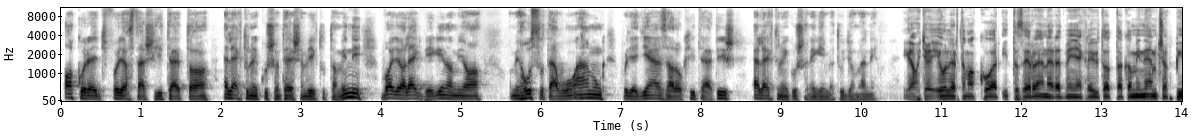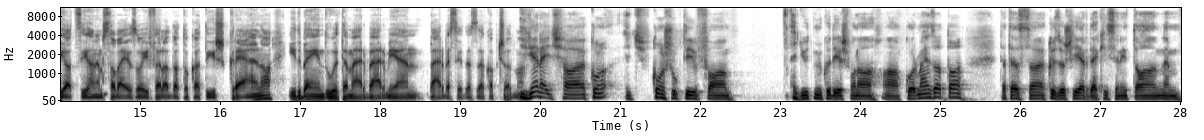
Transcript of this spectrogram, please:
akkor egy fogyasztási hitelt a elektronikusan teljesen végig tudtam vinni, vagy a legvégén, ami a, ami a hosszú távú álmunk, hogy egy jelzálog hitelt is elektronikusan igénybe tudjon venni. Igen, hogyha jól értem, akkor itt azért olyan eredményekre jutottak, ami nem csak piaci, hanem szabályozói feladatokat is kreálna. Itt beindult-e már bármilyen párbeszéd ezzel kapcsolatban? Igen, egy, egy konstruktív együttműködés van a, a kormányzattal, tehát ez közös érdek, hiszen itt a nem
